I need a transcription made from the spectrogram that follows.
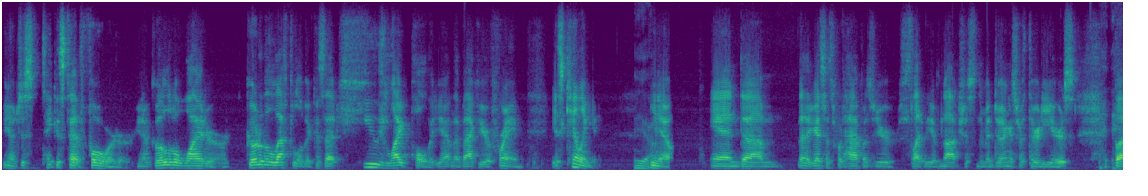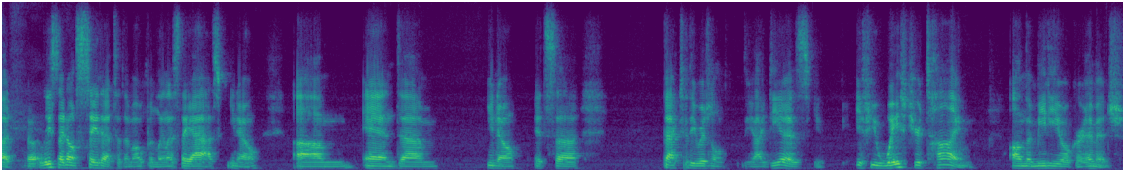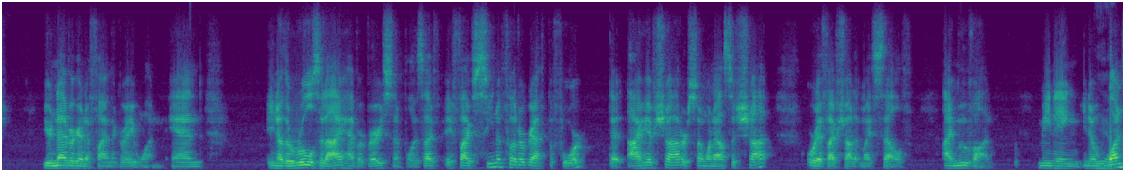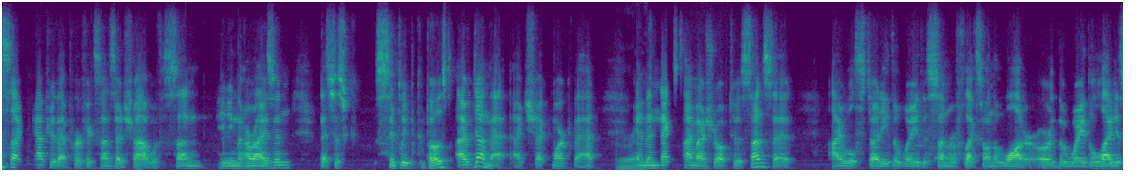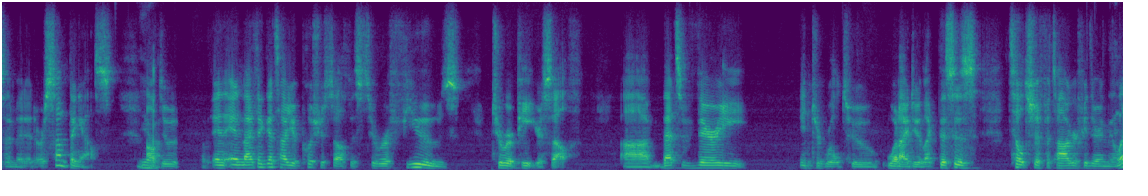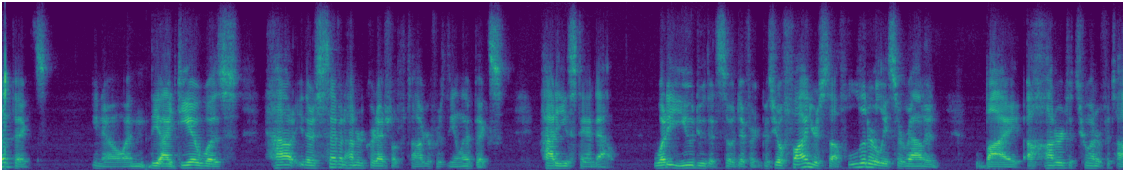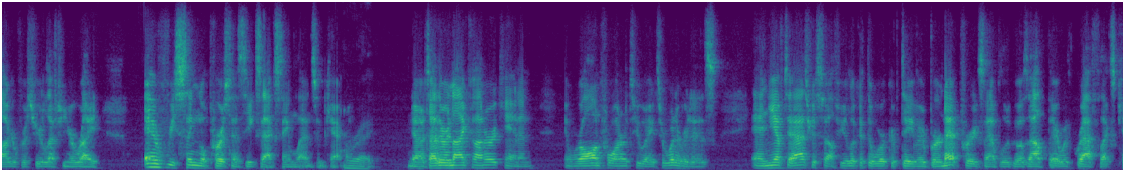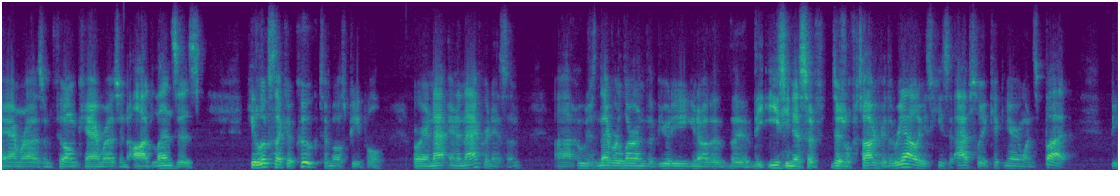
you know, just take a step forward or, you know, go a little wider or go to the left a little bit because that huge light pole that you have in the back of your frame is killing you. Yeah. You know, and um, I guess that's what happens when you're slightly obnoxious and they've been doing this for 30 years. But at least I don't say that to them openly unless they ask, you know. Um, and, um, you know, it's uh, back to the original, the idea is if you waste your time on the mediocre image, you're never going to find the great one. And you know the rules that I have are very simple. Is I've, if I've seen a photograph before that I have shot or someone else has shot, or if I've shot it myself, I move on. Meaning, you know, yeah. once I capture that perfect sunset shot with the sun hitting the horizon, that's just simply composed. I've done that. I check mark that, right. and the next time I show up to a sunset, I will study the way the sun reflects on the water, or the way the light is emitted, or something else. Yeah. I'll do and and I think that's how you push yourself is to refuse to repeat yourself. Um, that's very integral to what I do. Like this is tilt shift photography during the Olympics, you know, and the idea was how there's 700 credentialed photographers in the Olympics. How do you stand out? What do you do that's so different? Because you'll find yourself literally surrounded by 100 to 200 photographers to your left and your right every single person has the exact same lens and camera. Right. You know, it's either a Nikon or a Canon, and we're all on 400 or whatever it is. And you have to ask yourself, you look at the work of David Burnett, for example, who goes out there with Graflex cameras and film cameras and odd lenses. He looks like a kook to most people, or an, an anachronism, uh, who's never learned the beauty, you know, the, the the easiness of digital photography. The reality is he's absolutely kicking everyone's butt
